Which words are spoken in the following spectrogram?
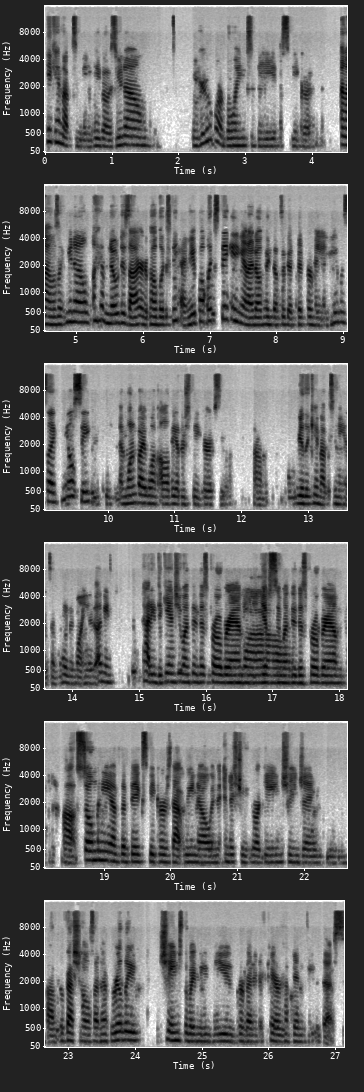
He came up to me. He goes, you know, you are going to be a speaker. And I was like, you know, I have no desire to public speak. I hate public speaking and I don't think that's a good fit for me. And he was like, you'll see. And one by one, all the other speakers um, really came up to me and said, hey, we want you. I mean, Patti DiGangi went through this program. Wow. Gibson went through this program. Uh, so many of the big speakers that we know in the industry who are game changing uh, professionals that have really changed the way we view preventative care have been through this.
